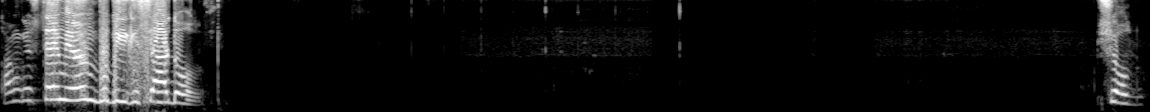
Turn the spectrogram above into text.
Tam gösteremiyorum bu bilgisayarda olur. Bir şey oldu.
